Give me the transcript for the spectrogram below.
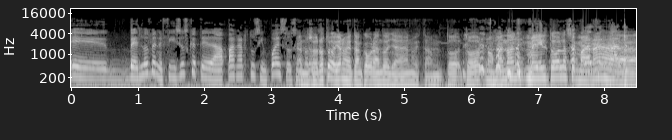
eh, ves los beneficios que te da pagar tus impuestos. A Entonces- nosotros todavía nos están cobrando allá, nos están todo, todo- nos mandan mail toda la semana.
